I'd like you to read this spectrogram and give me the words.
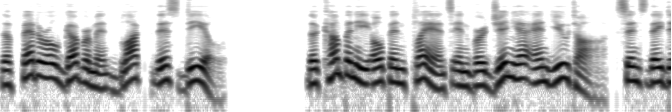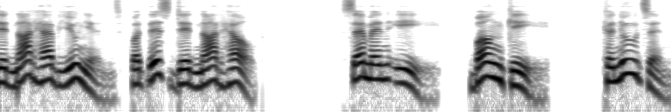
The federal government blocked this deal, the company opened plants in Virginia and Utah, since they did not have unions, but this did not help. Semon E. Bunkie Knudsen,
